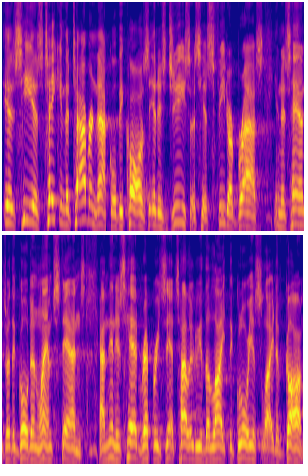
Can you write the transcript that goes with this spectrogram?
is he is taking the tabernacle because it is Jesus. His feet are brass, in his hands are the golden lampstands, and then his head represents, hallelujah, the light, the glorious light of God.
